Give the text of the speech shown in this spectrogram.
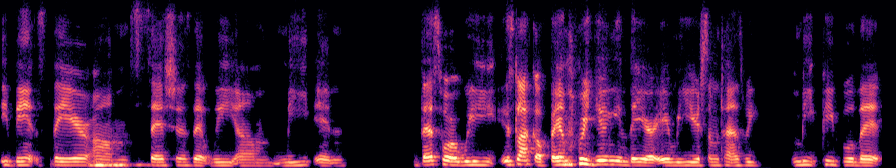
events there, um, mm-hmm. sessions that we um, meet, and that's where we. It's like a family reunion there every year. Sometimes we meet people that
